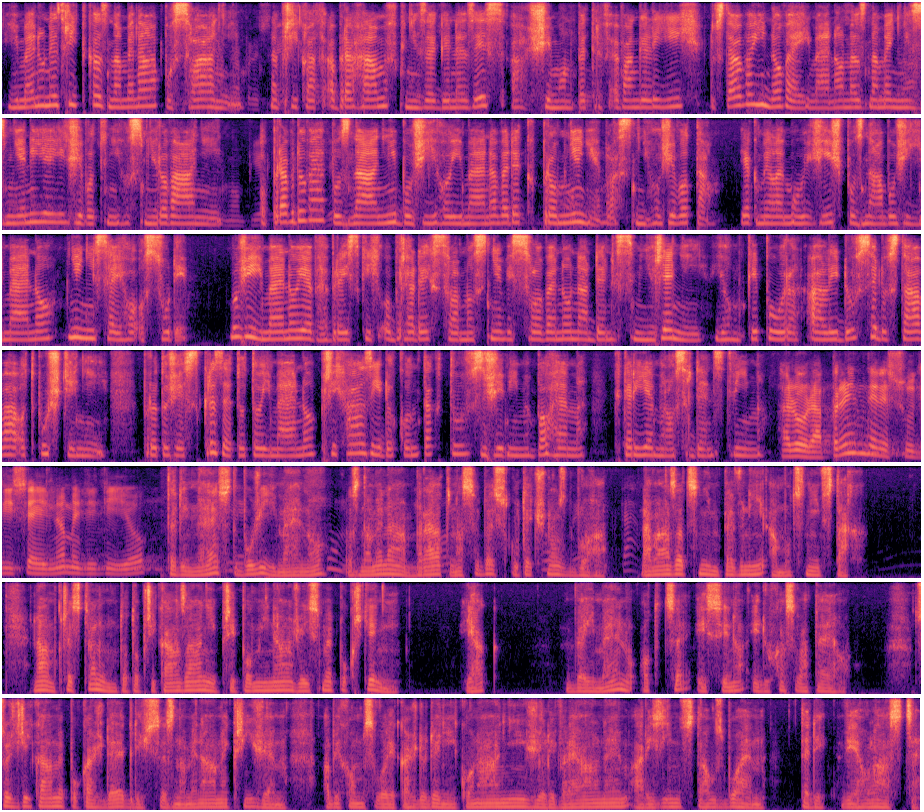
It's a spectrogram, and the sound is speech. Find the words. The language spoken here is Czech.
Jméno nezřídka znamená poslání. Například Abraham v knize Genesis a Šimon Petr v evangeliích dostávají nové jméno na znamení změny jejich životního směrování. Opravdové poznání božího jména vede k proměně vlastního života. Jakmile Mojžíš pozná boží jméno, mění se jeho osudy. Boží jméno je v hebrejských obřadech slavnostně vysloveno na den smíření, Jom Kippur, a lidu se dostává odpuštění, protože skrze toto jméno přichází do kontaktu s živým Bohem, který je milosrdenstvím. Tedy nést Boží jméno znamená brát na sebe skutečnost Boha, navázat s ním pevný a mocný vztah. Nám křesťanům toto přikázání připomíná, že jsme pokřtění, jak? Ve jménu Otce i Syna i Ducha Svatého. Což říkáme pokaždé, když se znamenáme křížem, abychom svoje každodenní konání žili v reálném a rizím vztahu s Bohem, tedy v jeho lásce.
